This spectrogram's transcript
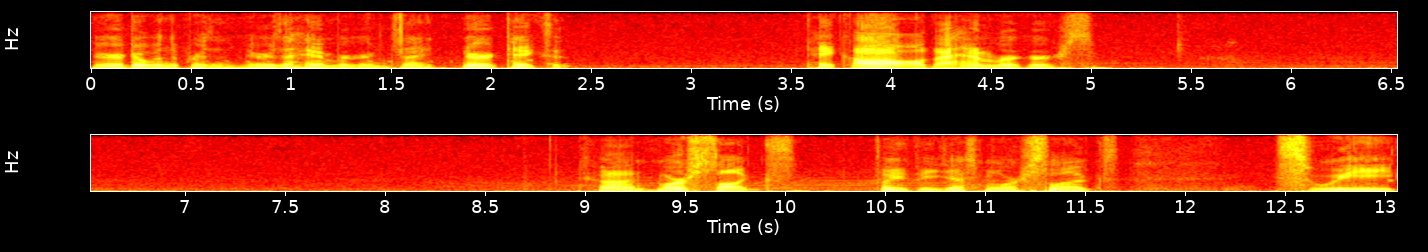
Nerd open the prison. There's a hamburger inside. Nerd takes it. Take all the hamburgers. Come on, more slugs. Please be just more slugs. Sweet.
